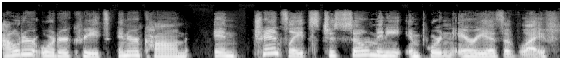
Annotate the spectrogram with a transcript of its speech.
outer order creates inner calm and translates to so many important areas of life.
